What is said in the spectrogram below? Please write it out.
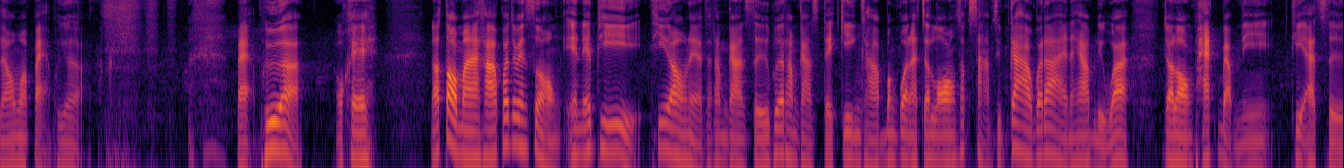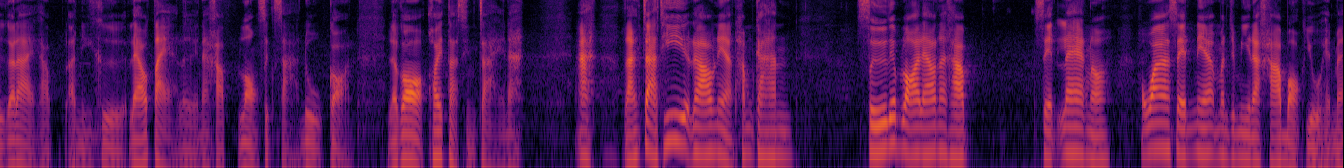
แล้วมาแปะเพื่อ แปะเพื่อ โอเค แล้วต่อมาครับก็จะเป็นส่วนของ NFT ที่เราเนี่ยจะทำการซื้อเพื่อทำการ staking ครับ บางคนอาจจะลองสัก 39 ก็ได้นะครับ หรือว่าจะลองแพ็คแบบนี้ที่แอดซื้อก็ได้ครับ อันนี้คือแล้วแต่เลยนะครับ ลองศึกษาดูก่อน แล้วก็ค่อยตัดสินใจนะ อะ หลังจากที่เราเนี่ยทำการซื้อเรียบร้อยแล้วนะครับ เซตแรกเนาะ ราะว่าเซตเนี้ยมันจะมีราคาบอกอยู่เห็นไหม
